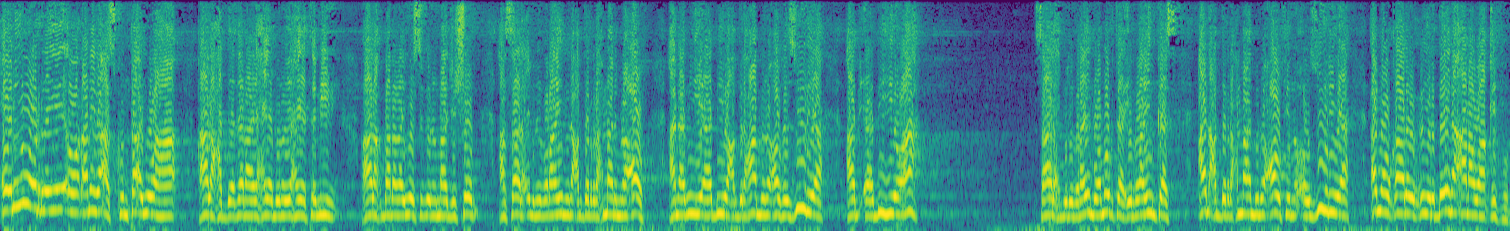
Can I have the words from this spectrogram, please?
xoolii u horreeyey oon aniga askunta ayuu ahaa. Qaala xadaanaa yaxya bnu yaxya tamiimi qaala akhbarana yuusuf ibn maajishuun can saalix ibn ibraahim bn cabdiraxmaan ibni cawf can abihi abihi cabdiraxmaan bn cawf azuhriya abihi oo ah saalix bin ibraahim waa mogtahay ibraahimkaas can cabdiraxmaan bni cawfin oo zuhriya annahu qaala wuxuu yidhi bayna ana waaqifun.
